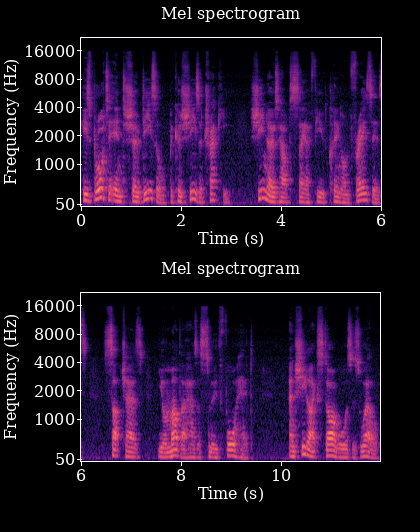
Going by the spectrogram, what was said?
He's brought it in to show Diesel because she's a Trekkie. She knows how to say a few Klingon phrases, such as, Your mother has a smooth forehead, and she likes Star Wars as well.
